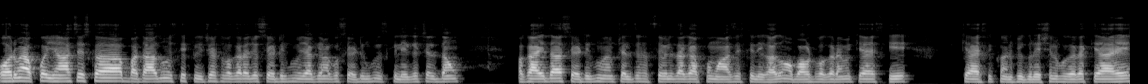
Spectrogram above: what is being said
और मैं आपको यहाँ से इसका बता दूँ, इसके फीचर्स वगैरह, जो सेटिंग्स में जाके मैं आपको सेटिंग्स में इसके लेके चलता हूँ। बाकायदा सेटिंग्स में हम चलते हैं सबसे पहले, ताकि आपको वहाँ से इसके दिखा दूँ अबाउट वगैरह में क्या इसकी क्या इसकी कॉन्फ़िगरेशन वगैरह क्या है।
